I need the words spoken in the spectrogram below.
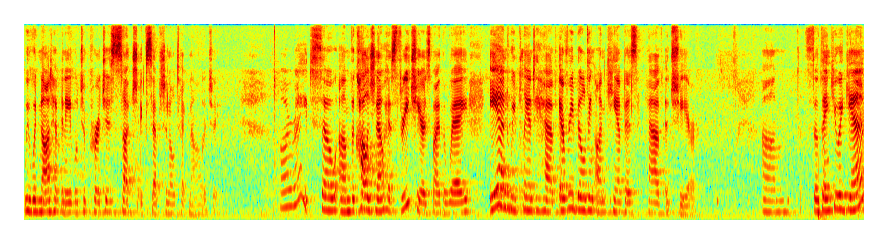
we would not have been able to purchase such exceptional technology. All right, so um, the college now has three chairs, by the way, and we plan to have every building on campus have a chair. Um, So thank you again,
